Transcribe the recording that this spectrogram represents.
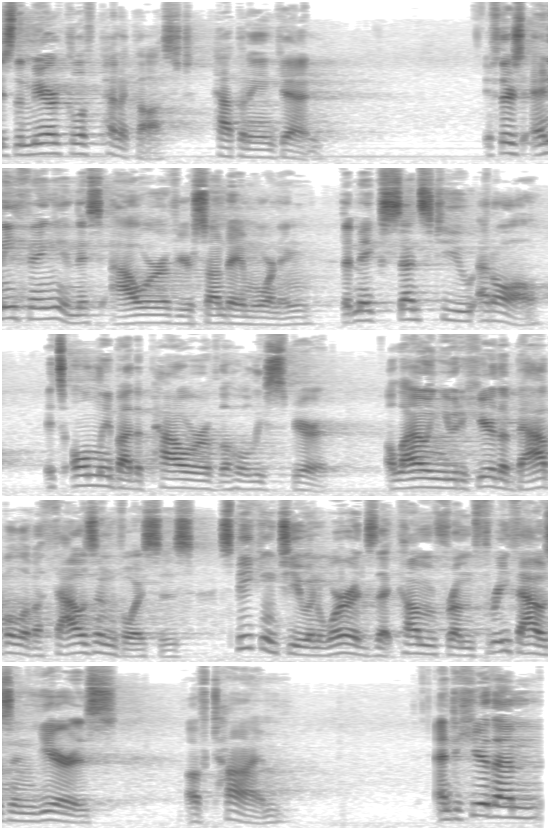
is the miracle of Pentecost happening again. If there's anything in this hour of your Sunday morning that makes sense to you at all, it's only by the power of the Holy Spirit, allowing you to hear the babble of a thousand voices, speaking to you in words that come from 3,000 years of time, and to hear them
